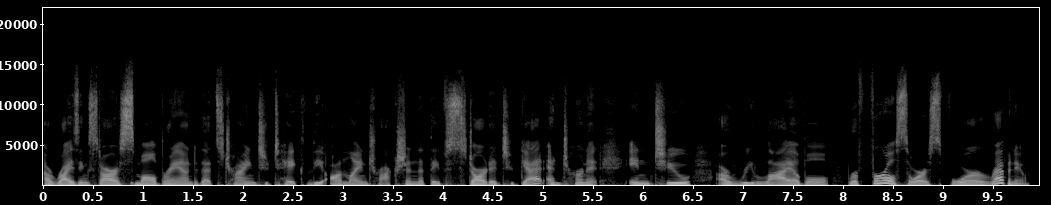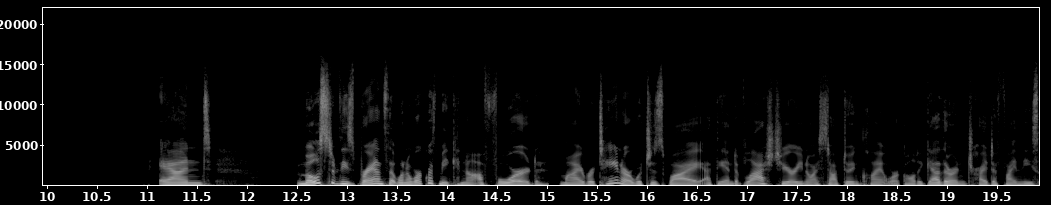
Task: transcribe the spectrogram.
a rising star small brand that's trying to take the online traction that they've started to get and turn it into a reliable referral source for revenue. And most of these brands that want to work with me cannot afford my retainer, which is why at the end of last year, you know, I stopped doing client work altogether and tried to find these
